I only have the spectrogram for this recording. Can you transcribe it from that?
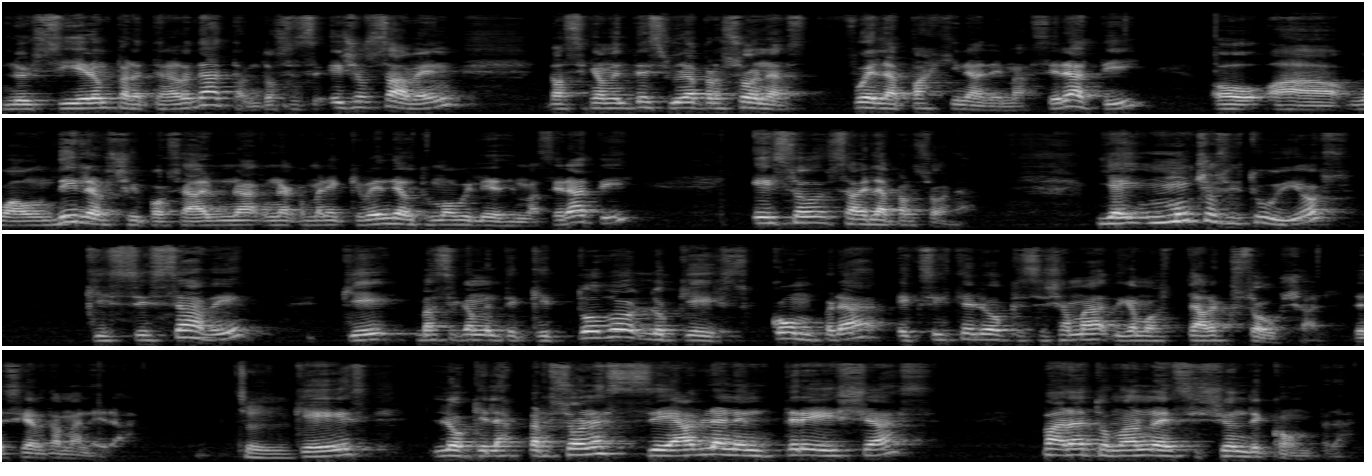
lo hicieron para tener data. Entonces ellos saben, básicamente, si una persona fue a la página de Maserati o a, o a un dealership, o sea, una, una compañía que vende automóviles de Maserati, eso sabe la persona. Y hay muchos estudios que se sabe que básicamente que todo lo que es compra existe lo que se llama, digamos, dark social, de cierta manera. Sí. Que es lo que las personas se hablan entre ellas para tomar una decisión de compra.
